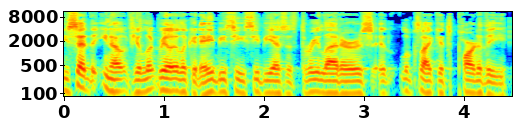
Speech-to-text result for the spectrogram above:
you said that you know if you look, really look at ABC, CBS as three letters, it looks like it's part of the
